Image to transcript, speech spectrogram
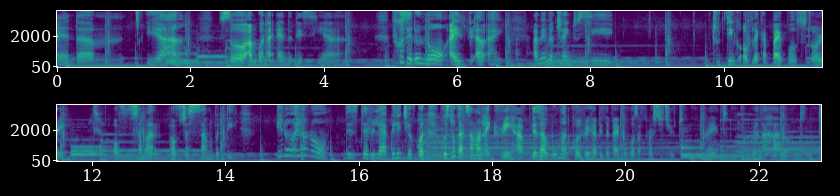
And um yeah. So i'm gonna end this here. Because i don't know. I i, I i'm even trying to see to think of like a bible story of someone of just somebody you know, I don't know. There's the reliability of God. Because look at someone like Rahab. There's a woman called Rahab in the Bible who was a prostitute, right? Well, a harlot.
